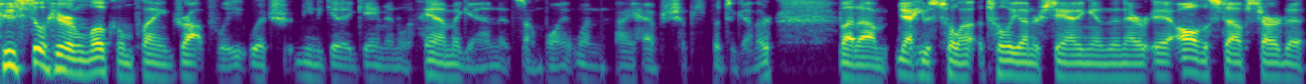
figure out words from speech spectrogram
who's still here in local and playing Drop Fleet, which I need to get a game in with him again at some point when I have ships put together. But um, yeah, he was totally totally understanding, and then there, eh, all the stuff started to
